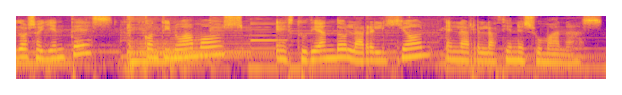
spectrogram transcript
Amigos oyentes, continuamos estudiando la religión en las relaciones humanas.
